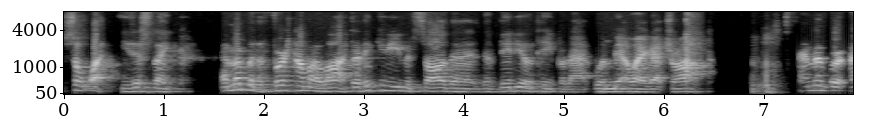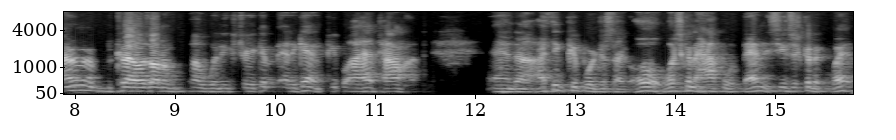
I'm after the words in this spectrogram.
so what? You just like I remember the first time I lost. I think you even saw the the videotape of that when, when I got dropped. I remember. I remember because I was on a, a winning streak, and again, people I had talent, and uh, I think people were just like, "Oh, what's going to happen with Ben? Is he just going to quit?"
